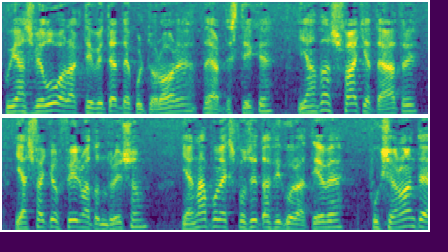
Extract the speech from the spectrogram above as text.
ku janë zhvilluar aktivitete kulturore dhe artistike, janë dhënë shfaqje teatri, janë shfaqur filma të ndryshëm, Janë hapur ekspozita figurative, funksiononte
